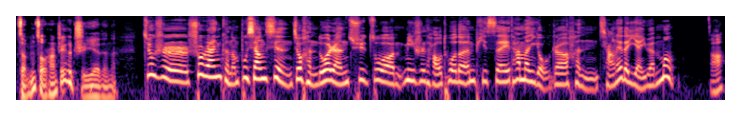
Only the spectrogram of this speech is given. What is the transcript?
怎么走上这个职业的呢？就是说出来你可能不相信，就很多人去做密室逃脱的 NPC，他们有着很强烈的演员梦啊。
